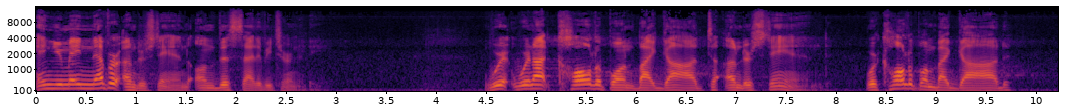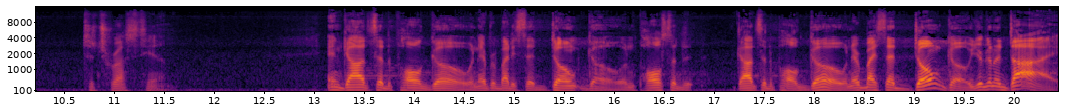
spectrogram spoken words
And you may never understand on this side of eternity. We're, we're not called upon by God to understand, we're called upon by God to trust Him. And God said to Paul, Go. And everybody said, Don't go. And Paul said, God said to Paul, Go. And everybody said, Don't go. You're going to die.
